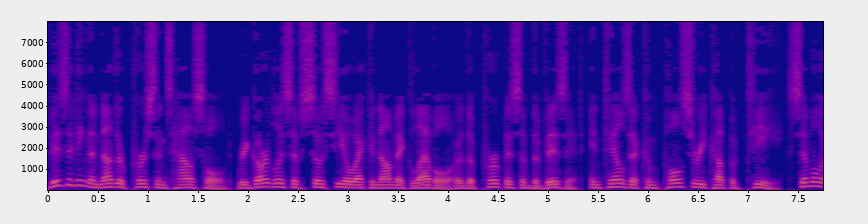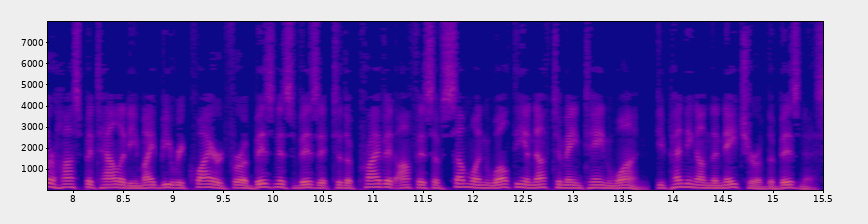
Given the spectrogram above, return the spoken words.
Visiting another person's household, regardless of socioeconomic level or the purpose of the visit, entails a compulsory cup of tea. Similar hospitality might be required for a business visit to the private office of someone wealthy enough to maintain one, depending on the nature of the business.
